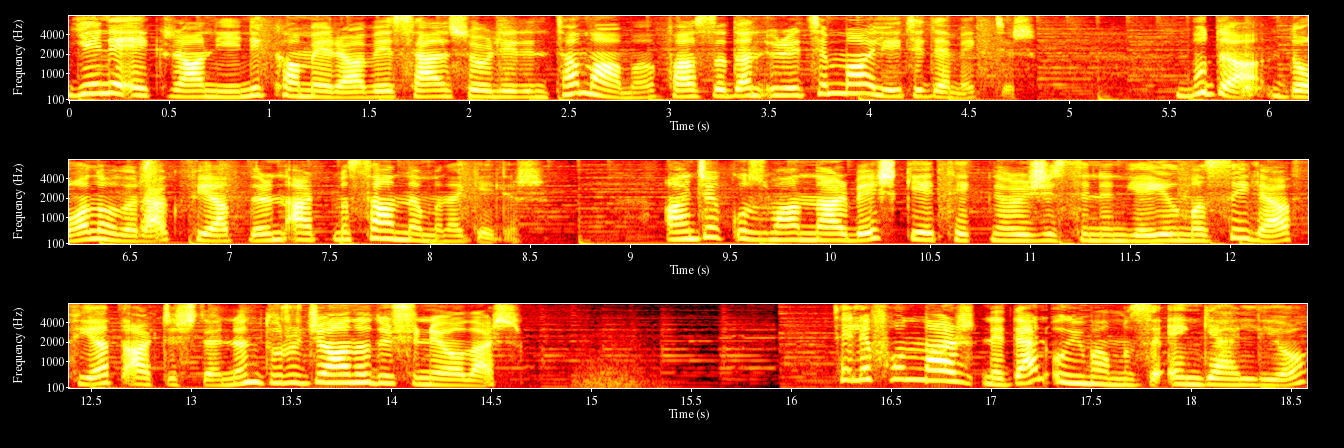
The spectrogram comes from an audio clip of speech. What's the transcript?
Yeni ekran, yeni kamera ve sensörlerin tamamı fazladan üretim maliyeti demektir. Bu da doğal olarak fiyatların artması anlamına gelir. Ancak uzmanlar 5G teknolojisinin yayılmasıyla fiyat artışlarının duracağını düşünüyorlar. Telefonlar neden uyumamızı engelliyor?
